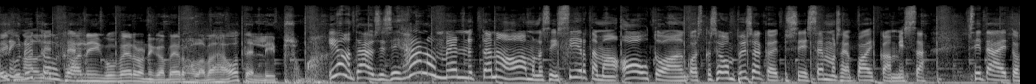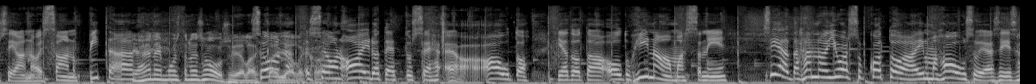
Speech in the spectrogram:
Ei kun nyt alkaa niin kuin Veronika Verholla vähän ote lipsumaan. Ihan täysin. Siis hän on mennyt tänä aamuna siis siirtämään autoaan, koska se on pysäköity siis semmoiseen paikkaan, missä sitä ei tosiaan olisi saanut pitää. Ja hän ei muistanut edes housuja Se laittaa on, jalkaan. se on aidotettu se ä, auto ja tota, oltu hinaamassa, niin sieltä hän on juossut kotoa ilman housuja siis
